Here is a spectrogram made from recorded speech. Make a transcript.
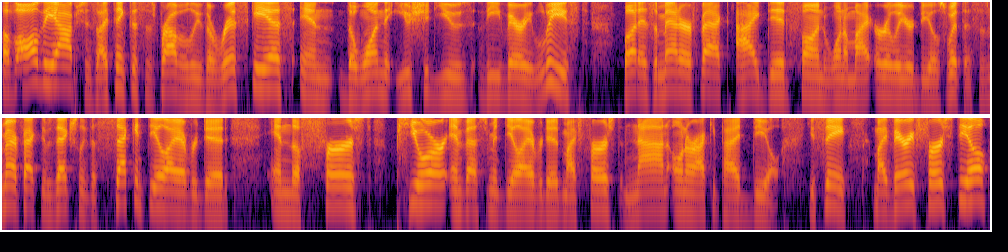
of all the options, I think this is probably the riskiest and the one that you should use the very least but as a matter of fact, I did fund one of my earlier deals with this. As a matter of fact, it was actually the second deal I ever did and the first pure investment deal I ever did, my first non owner occupied deal. You see, my very first deal,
